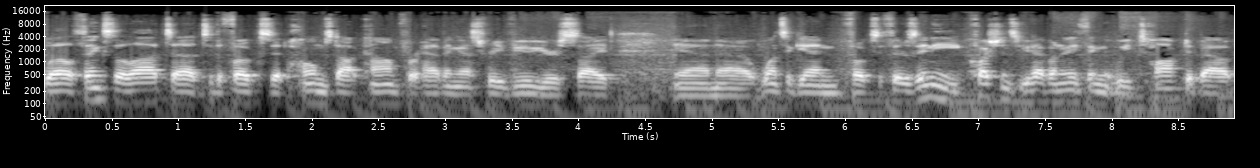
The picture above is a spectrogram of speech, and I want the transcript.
Well, thanks a lot uh, to the folks at Homes.com for having us review your site. And uh, once again, folks, if there's any questions you have on anything that we talked about,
